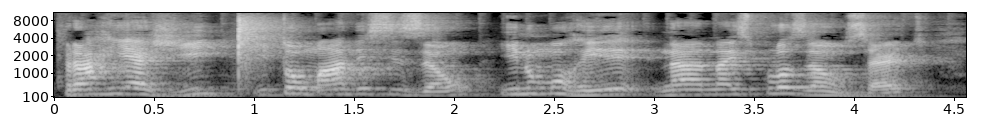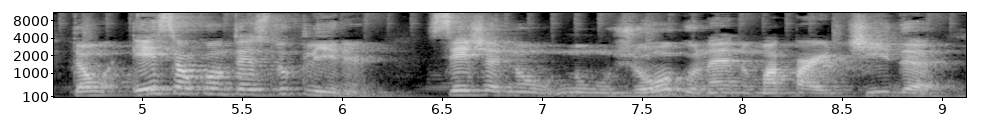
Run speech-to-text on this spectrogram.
para reagir e tomar a decisão e não morrer na, na explosão, certo? Então, esse é o contexto do cleaner. Seja num, num, jogo, né, numa partida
